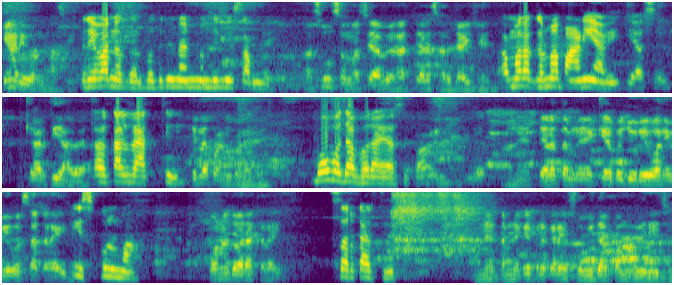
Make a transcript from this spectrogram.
ક્યાં રહેવાનું છે? રેવાનગર બદ્રીનાથ મંદિરની સામે. શું સમસ્યા હવે? અત્યારે સર્જાઈ છે. અમારા ઘરમાં પાણી આવી ગયા છે. ક્યારથી આવે? કાલ રાતથી. કેટલા પાણી ભરાય છે? બહુ બધા ભરાયા છે પાણી. અને અત્યારે તમને ક્યાં બાજુ રહેવાની વ્યવસ્થા કરાઈ છે? સ્કૂલમાં કોના દ્વારા કરાઈ? સરકારથી. અને તમને કઈ પ્રકારની સુવિધા આપવામાં આવી રહી છે?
